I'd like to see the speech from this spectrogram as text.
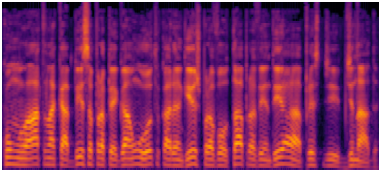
com lata na cabeça para pegar um ou outro caranguejo para voltar para vender a preço de, de nada.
